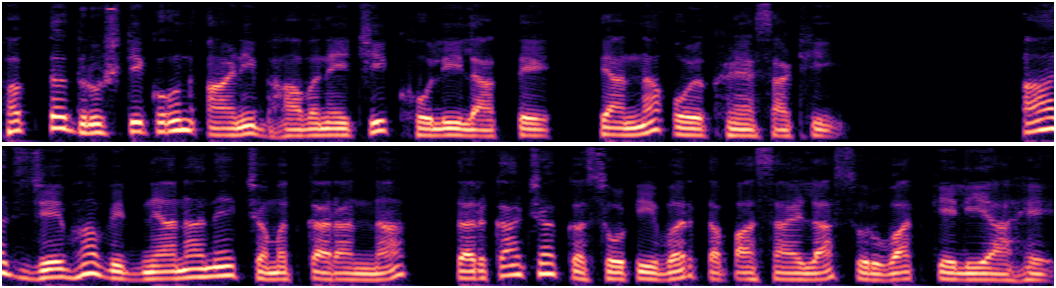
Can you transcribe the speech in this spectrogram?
फक्त दृष्टिकोन आणि भावनेची खोली लागते त्यांना ओळखण्यासाठी. आज जेव्हा विज्ञानाने चमत्कारांना तर्काच्या कसोटीवर तपासायला सुरुवात केली आहे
